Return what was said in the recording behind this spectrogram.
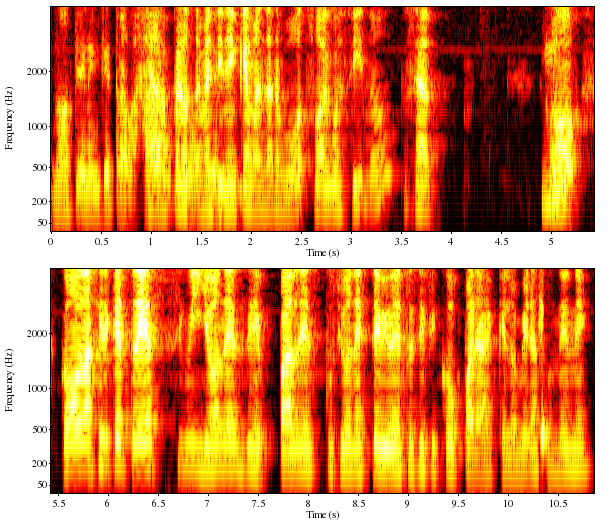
no tienen que trabajar. pero también tienen... que mandar bots o algo así, ¿no? O sea, ¿cómo, ¿cómo va a decir que 3 millones de padres pusieron este video específico para que lo viera su nene?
